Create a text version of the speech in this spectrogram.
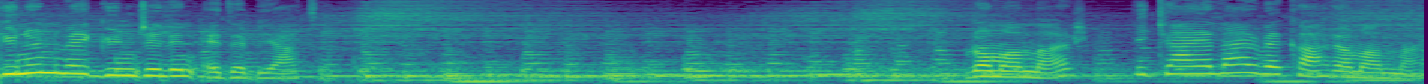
Günün ve güncelin edebiyatı Romanlar, hikayeler ve kahramanlar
